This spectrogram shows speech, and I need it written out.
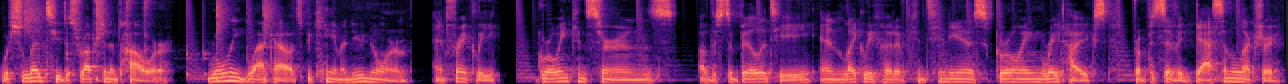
which led to disruption in power. Rolling blackouts became a new norm, and frankly, growing concerns of the stability and likelihood of continuous growing rate hikes from Pacific Gas and Electric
